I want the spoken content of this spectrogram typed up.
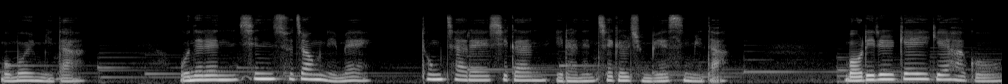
모모입니다. 오늘은 신수정님의 통찰의 시간이라는 책을 준비했습니다. 머리를 깨이게 하고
